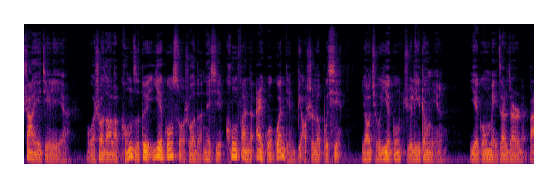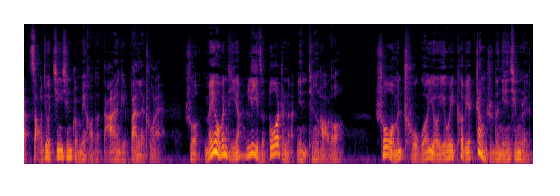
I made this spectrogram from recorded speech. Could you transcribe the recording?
上一集里呀，我说到了孔子对叶公所说的那些空泛的爱国观点表示了不屑，要求叶公举例证明。叶公美滋滋的把早就精心准备好的答案给搬了出来，说没有问题呀，例子多着呢，您听好喽。说我们楚国有一位特别正直的年轻人，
